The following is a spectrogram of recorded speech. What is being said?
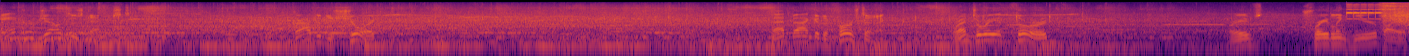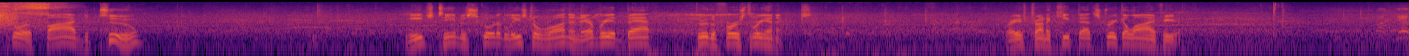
Andruw Jones is next. Grounded to short. That back in the first inning. Renteria at third. Braves trailing here by a score of five to two. Each team has scored at least a run in every at bat through the first three innings. Braves trying to keep that streak alive here.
